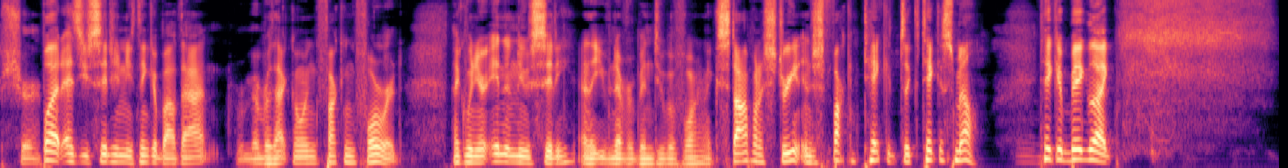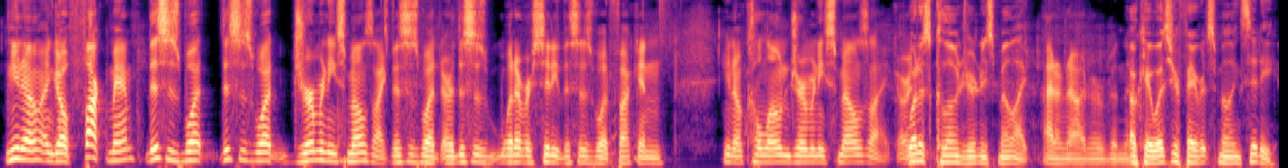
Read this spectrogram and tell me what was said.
Sure. But as you sit here and you think about that, remember that going fucking forward. Like when you're in a new city and that you've never been to before, like stop on a street and just fucking take it, like, take a smell, mm-hmm. take a big like, you know, and go fuck, man. This is what this is what Germany smells like. This is what, or this is whatever city. This is what fucking, you know, Cologne, Germany smells like. Or what does Cologne Germany smell like? I don't know. I've never been there. Okay, what's your favorite smelling city?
